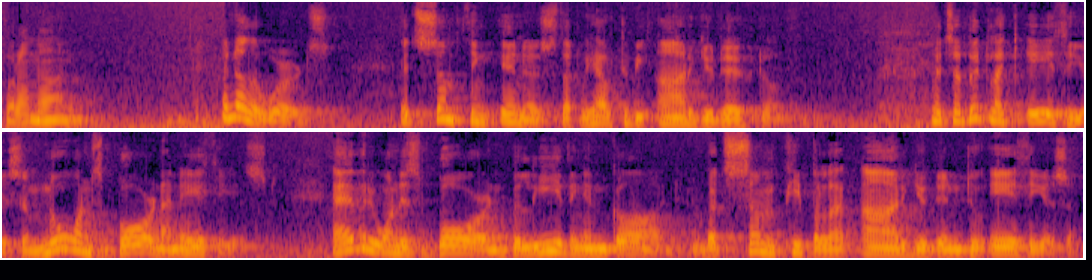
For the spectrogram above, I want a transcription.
for a man. In other words, it's something in us that we have to be argued out of. It's a bit like atheism. No one's born an atheist. Everyone is born believing in God, but some people are argued into atheism.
